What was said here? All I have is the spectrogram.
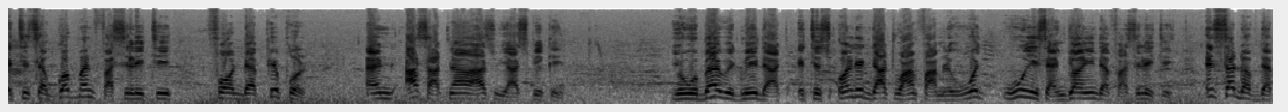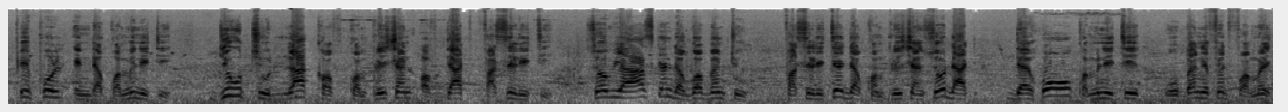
It is a government facility for the people. And as at now as we are speaking you will bear with me that it is only that one family which, who is enjoying the facility instead of the people in the community due to lack of completion of that facility. So we are asking the government to facilitate the completion so that the whole community will benefit from it.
